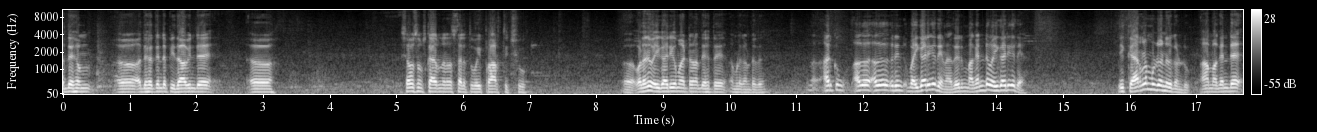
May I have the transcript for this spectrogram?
അദ്ദേഹം അദ്ദേഹത്തിന്റെ പിതാവിന്റെ ശവസംസ്കാരം നടന്ന സ്ഥലത്ത് പോയി പ്രാർത്ഥിച്ചു. വളരെ വൈകാരികമായിട്ടാണ് അദ്ദേഹത്തെ നമ്മൾ കണ്ടത്. ആർക്കും അത് അത് ഒരു വൈകാരികതയാണ്. അതൊരു മകന്റെ വൈകാരികതയാണ് ഈ കേരളം മുഴുവൻ അത് കണ്ടു. ആ മകന്റെ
